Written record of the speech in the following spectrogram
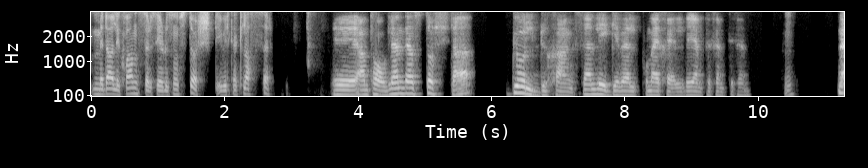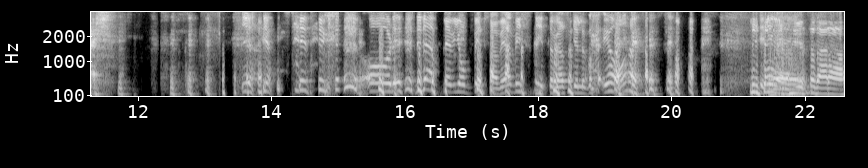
medaljchanser ser du som störst? I vilka klasser? Eh, antagligen den största guldchansen ligger väl på mig själv i MP55. Nej. ja, jag visste inte. Åh, det, det där blev jobbigt för mig. Jag visste inte om jag skulle... Ja. Lite äh, sådär.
